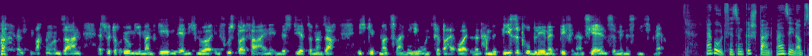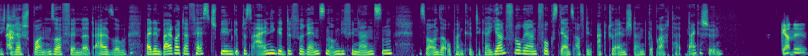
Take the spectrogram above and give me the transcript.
machen und sagen, es wird doch irgendjemand geben, der nicht nur in Fußballvereine investiert, sondern sagt, ich gebe mal zwei Millionen für Bayreuth. Und dann haben wir diese Probleme, die finanziellen zumindest nicht mehr. Na gut, wir sind gespannt. Mal sehen, ob sich dieser Sponsor findet. Also, bei den Bayreuther Festspielen gibt es einige Differenzen um die Finanzen. Das war unser Opernkritiker Jörn Florian Fuchs, der uns auf den aktuellen Stand gebracht hat. Dankeschön. Gerne.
